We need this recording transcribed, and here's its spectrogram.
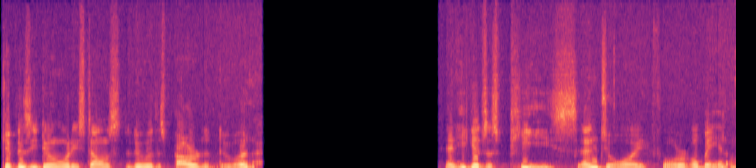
Get busy doing what He's telling us to do with His power to do it. And He gives us peace and joy for obeying Him.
